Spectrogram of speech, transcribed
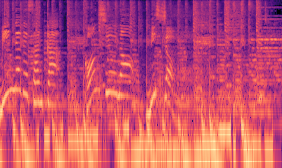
みんなで参加、今週のミッション。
